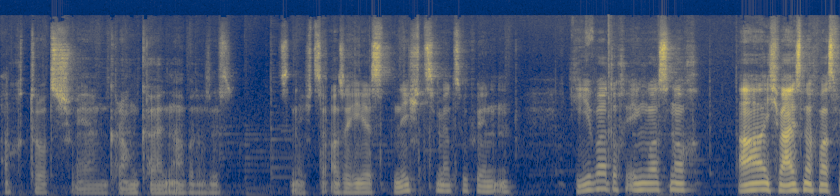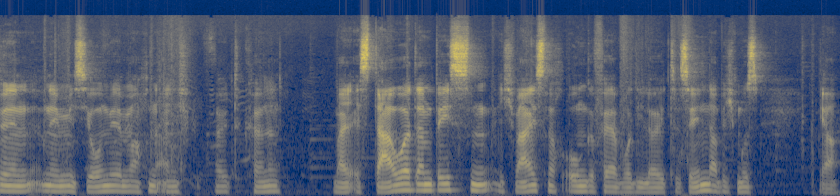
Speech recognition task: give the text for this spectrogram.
Auch trotz schweren Krankheiten, aber das ist, ist nicht so. Also hier ist nichts mehr zu finden. Hier war doch irgendwas noch. Ah, ich weiß noch, was für eine Mission wir machen eigentlich heute können. Weil es dauert ein bisschen. Ich weiß noch ungefähr, wo die Leute sind, aber ich muss, ja,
